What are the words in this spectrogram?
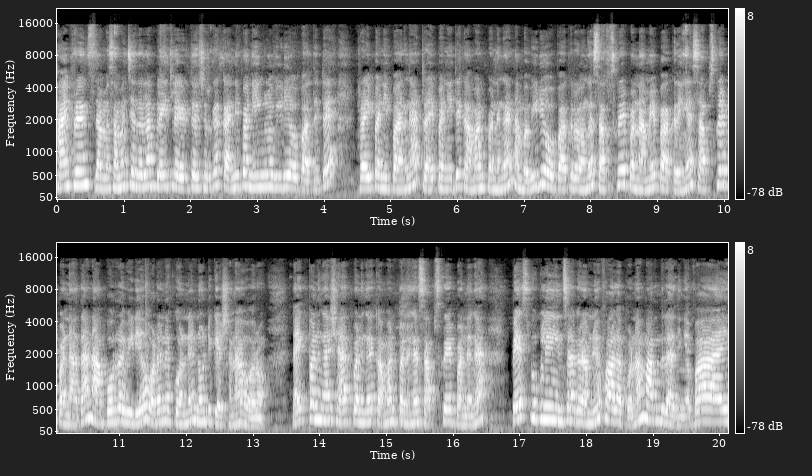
ஹாய் ஃப்ரெண்ட்ஸ் நம்ம சமைச்சதெல்லாம் பிளேட்டில் எடுத்து வச்சுருக்கேன். கண்டிப்பாக நீங்களும் வீடியோவை பார்த்துட்டு ட்ரை பண்ணி பாருங்கள் ட்ரை பண்ணிவிட்டு கமெண்ட் பண்ணுங்கள் நம்ம வீடியோவை பார்க்குறவங்க சப்ஸ்கிரைப் பண்ணாமே பார்க்குறீங்க. சப்ஸ்கிரைப் பண்ணால் தான் நான் போடுற வீடியோ உடனுக்கு ஒன்று நோட்டிஃபிகேஷனாக வரும். லைக் பண்ணுங்கள் ஷேர் பண்ணுங்கள் கமெண்ட் பண்ணுங்கள் சப்ஸ்கிரைப் பண்ணுங்கள் ஃபேஸ்புக்லேயும் இன்ஸ்டாகிராம்லேயும் ஃபாலோ பண்ணால் மறந்துடாதீங்க. பாய்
